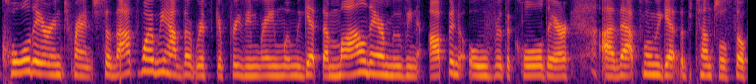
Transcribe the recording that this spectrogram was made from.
cold air entrenched. So that's why we have the risk of freezing rain. When we get the mild air moving up and over the cold air, uh, that's when we get the potential. So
